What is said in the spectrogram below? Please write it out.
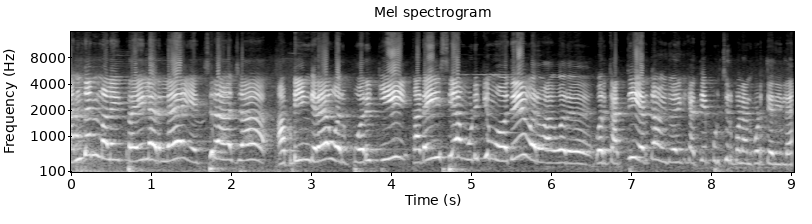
கந்தன்மலை ட்ரெய்லர்ல எச் ராஜா அப்படிங்கிற ஒரு பொறுக்கி கடைசியா முடிக்கும் போது ஒரு ஒரு ஒரு கத்தி எடுத்து அவன் இது வரைக்கும் கத்தியை பிடிச்சிருப்பானு கூட தெரியல.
